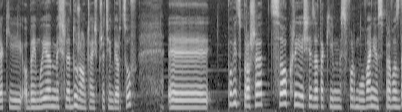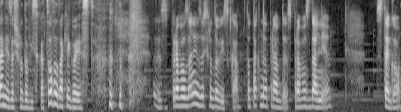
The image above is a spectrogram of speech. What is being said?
jaki obejmuje, myślę, dużą część przedsiębiorców. Powiedz proszę, co kryje się za takim sformułowaniem sprawozdanie ze środowiska? Co to takiego jest? Sprawozdanie ze środowiska to tak naprawdę sprawozdanie z tego,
